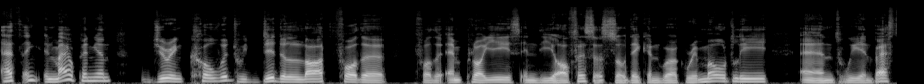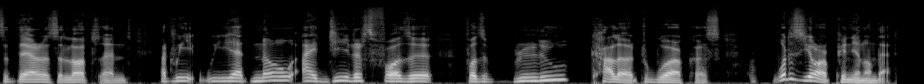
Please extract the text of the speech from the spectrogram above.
I think, in my opinion, during COVID, we did a lot for the for the employees in the offices, so they can work remotely, and we invested there as a lot. And but we we had no ideas for the for the blue colored workers. What is your opinion on that?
